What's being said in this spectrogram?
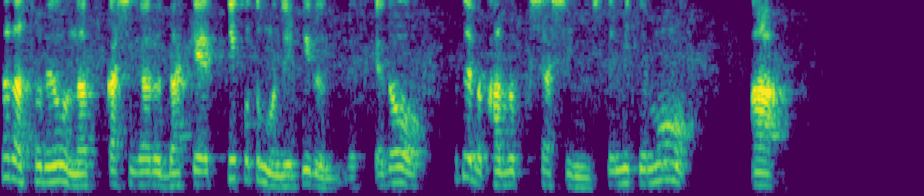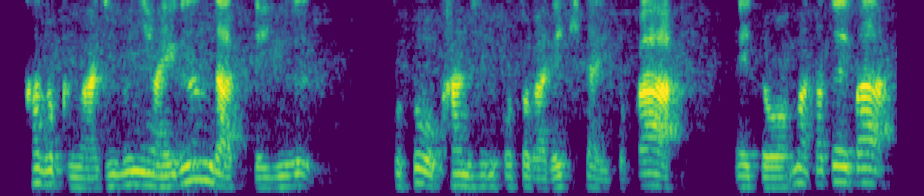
ただそれを懐かしがるだけっていうこともできるんですけど、例えば家族写真にしてみても、あ、家族が自分にはいるんだっていうことを感じることができたりとか、えっ、と、まあ、例えば、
